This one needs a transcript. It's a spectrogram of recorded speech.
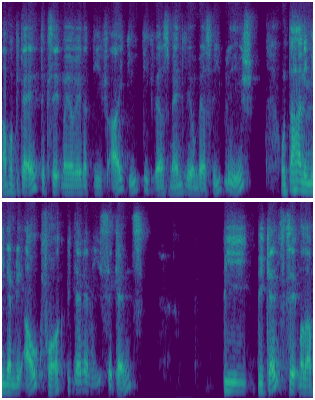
Aber bei den Enten sieht man ja relativ eindeutig, wer das Männchen und wer das Weibli ist. Und da habe ich mich nämlich auch gefragt, bei diesen weißen Gänsen. Bei, bei Gänsen sieht man das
